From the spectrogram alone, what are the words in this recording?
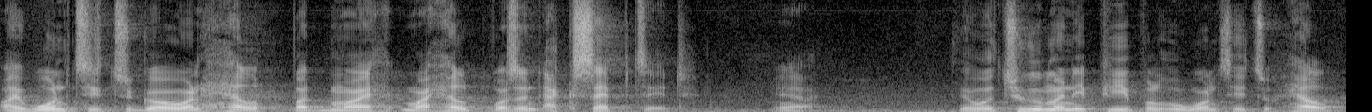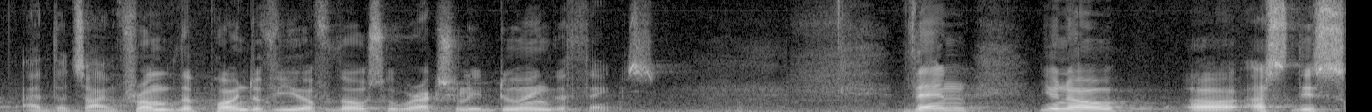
I wanted to go and help, but my, my help wasn't accepted. Yeah. There were too many people who wanted to help at the time, from the point of view of those who were actually doing the things. Then, you know, uh, as this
